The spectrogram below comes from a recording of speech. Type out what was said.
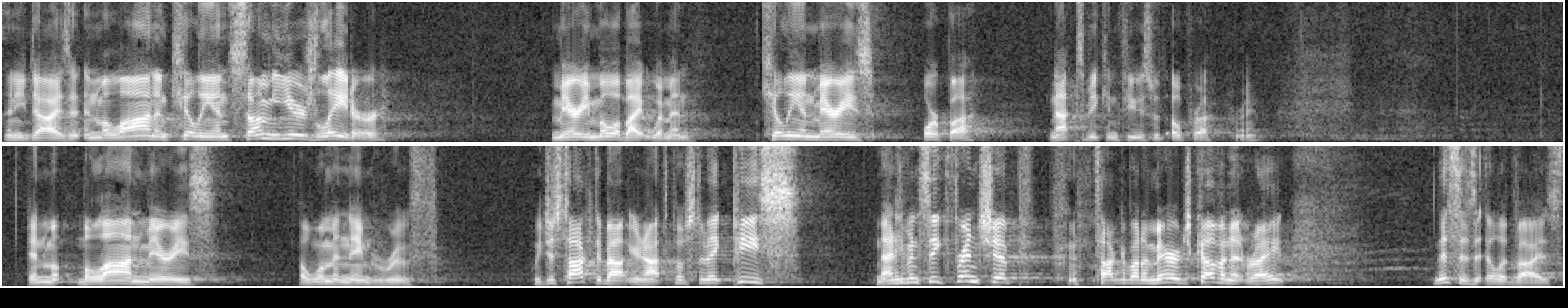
and he dies. And Mahlon and Chilion, some years later, marry Moabite women. Chilion marries Orpah, not to be confused with Oprah, right? And Mahlon marries a woman named Ruth. We just talked about you're not supposed to make peace, not even seek friendship. Talk about a marriage covenant, right? This is ill advised.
